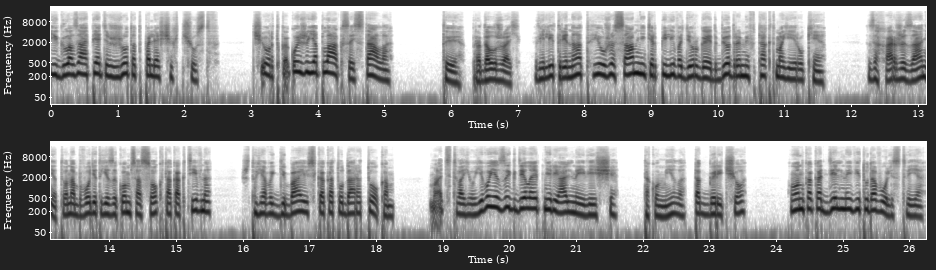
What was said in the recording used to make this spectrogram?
И глаза опять жжет от палящих чувств. Черт, какой же я плаксой стала. Ты продолжай, Велит Ренат и уже сам нетерпеливо дергает бедрами в такт моей руке. Захар же занят, он обводит языком сосок так активно, что я выгибаюсь, как от удара током. Мать твою, его язык делает нереальные вещи. Так умело, так горячо. Он как отдельный вид удовольствия.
